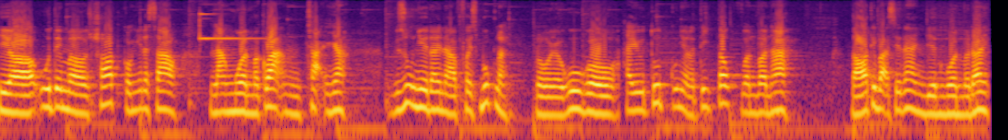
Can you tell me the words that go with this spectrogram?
thì ờ, uh, UTM short có nghĩa là sao? Là nguồn mà các bạn chạy nha. Ví dụ như đây là Facebook này rồi ờ, Google hay YouTube cũng như là TikTok vân vân ha. Đó thì bạn sẽ tiến hành điền nguồn vào đây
